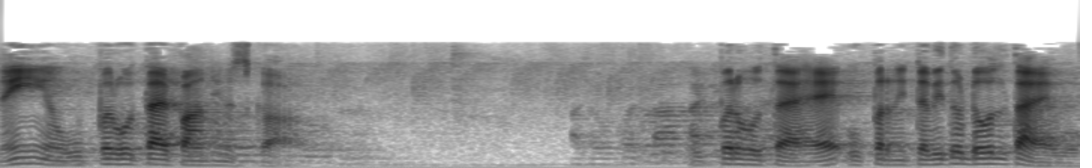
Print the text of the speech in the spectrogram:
नहीं नहीं ऊपर होता है पानी उसका। अच्छा, ऊपर होता है ऊपर नहीं तभी तो डोलता है वो।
